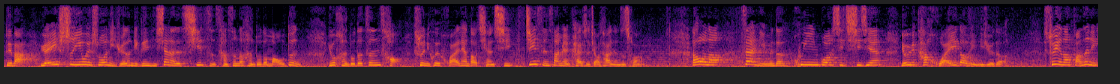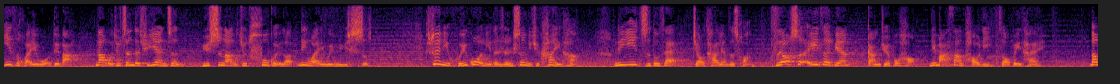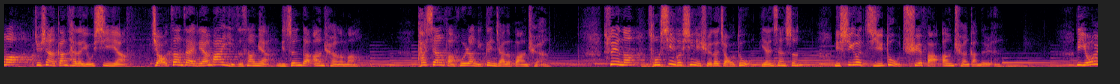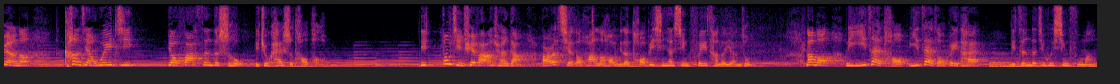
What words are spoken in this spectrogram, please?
对吧？原因是因为说你觉得你跟你现在的妻子产生了很多的矛盾，有很多的争吵，所以你会怀念到前妻，精神上面开始脚踏两只船。然后呢，在你们的婚姻关系期间，由于他怀疑到你，你觉得，所以呢，反正你一直怀疑我，对吧？那我就真的去验证，于是呢，你就出轨了另外一位女士。所以你回过你的人生，你去看一看，你一直都在脚踏两只船。只要是 A 这边感觉不好，你马上逃离找备胎。那么就像刚才的游戏一样，脚站在两把椅子上面，你真的安全了吗？它相反会让你更加的不安全。所以呢，从性格心理学的角度，严先生，你是一个极度缺乏安全感的人。你永远呢，看见危机要发生的时候，你就开始逃跑。你不仅缺乏安全感，而且的话呢，哈，你的逃避倾向性非常的严重。那么你一再逃，一再找备胎，你真的就会幸福吗？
